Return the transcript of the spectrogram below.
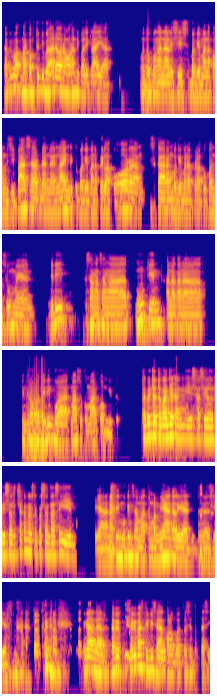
tapi Markom itu juga ada orang-orang di balik layar untuk menganalisis bagaimana kondisi pasar dan lain-lain gitu, bagaimana perilaku orang, sekarang bagaimana perilaku konsumen. Jadi sangat-sangat mungkin anak-anak introvert ini buat masuk ke Markom gitu. Tapi tetap aja kan hasil research kan harus dipresentasiin. Ya nanti mungkin sama temennya kali ya dipresentasiin. enggak enggak, tapi tapi pasti bisa kalau buat presentasi.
